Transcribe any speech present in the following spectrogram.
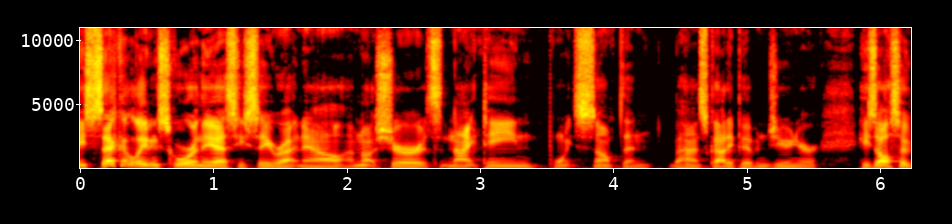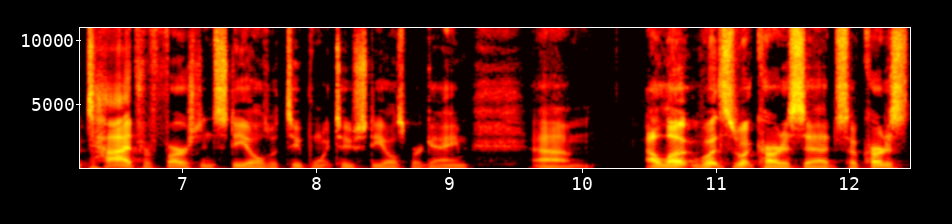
he's second leading scorer in the SEC right now. I'm not sure. It's 19 point something behind Scottie Pippen Jr. He's also tied for first in steals with 2.2 steals per game. Um, I love this is what Curtis said. So Curtis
